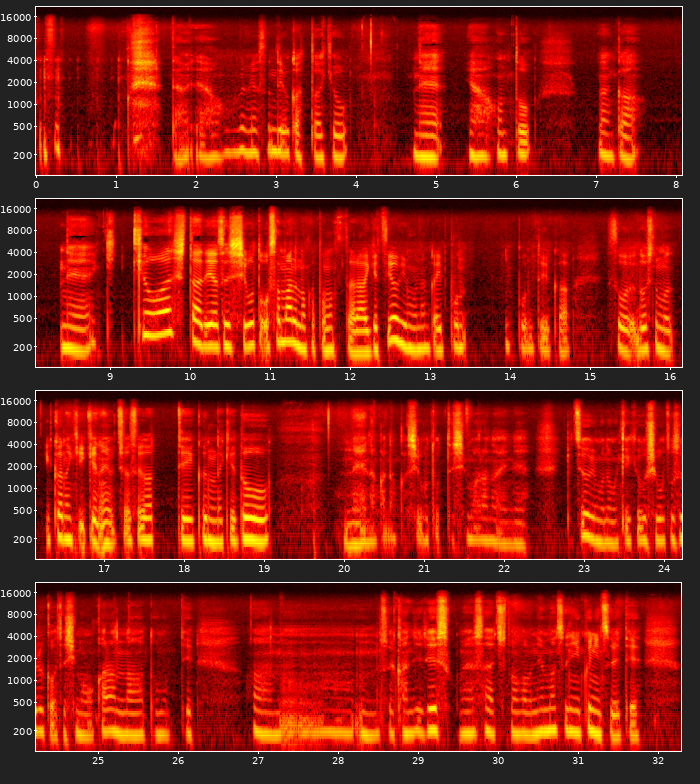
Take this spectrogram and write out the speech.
ダメだよ。でも休んでよかった今日。ね。いやほんと。なんかね今日明日で私仕事収まるのかと思ってたら月曜日もなんか一本一本というかそうどうしても行かなきゃいけない打ち合わせがあっていくんだけどねなかなか仕事って閉まらないね。月曜日もでも結局仕事するか私も分からんなと思ってあのー、うんそういう感じです。ごめんなさい。ちょっと年末に行くにつれて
